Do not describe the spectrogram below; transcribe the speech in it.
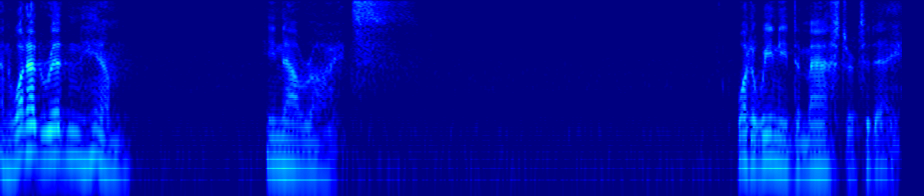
And what had ridden him, he now rides. What do we need to master today?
